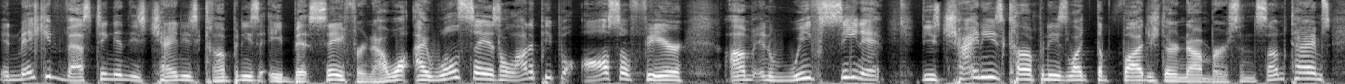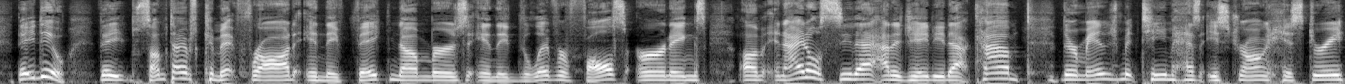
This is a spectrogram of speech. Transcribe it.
and make investing in these Chinese companies a bit safer. Now, what I will say is a lot of people also fear, um, and we've seen it, these Chinese companies like to fudge their numbers. And sometimes they do. They sometimes commit fraud and they fake numbers and they deliver false earnings. Um, and I don't see that out of JD.com. Their management team has a strong history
